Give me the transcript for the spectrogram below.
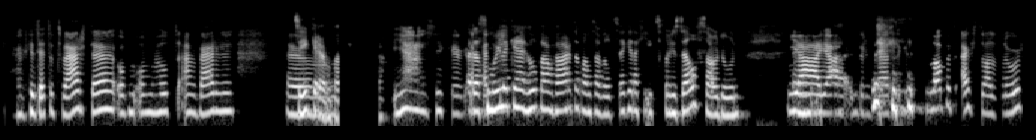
ja, je zet het waard hè, om, om hulp te aanvaarden. Um, zeker. Ja, zeker. dat is moeilijk, hè, hulp aanvaarden, want dat wil zeggen dat je iets voor jezelf zou doen. Ja, en, ja, inderdaad. ik snap het echt wel hoor.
